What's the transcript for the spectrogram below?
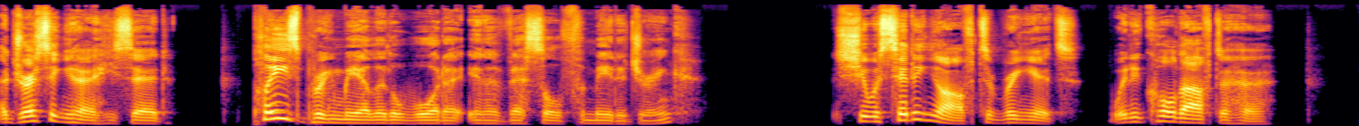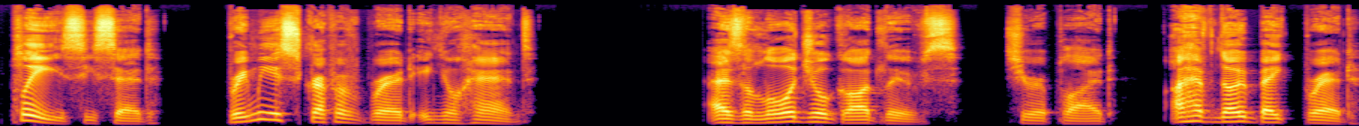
Addressing her, he said, Please bring me a little water in a vessel for me to drink. She was setting off to bring it when he called after her. Please, he said, bring me a scrap of bread in your hand. As the Lord your God lives, she replied, I have no baked bread,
